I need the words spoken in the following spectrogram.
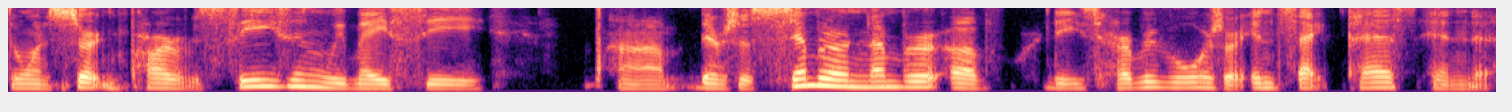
during a certain part of the season, we may see um, there's a similar number of these herbivores or insect pests in the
